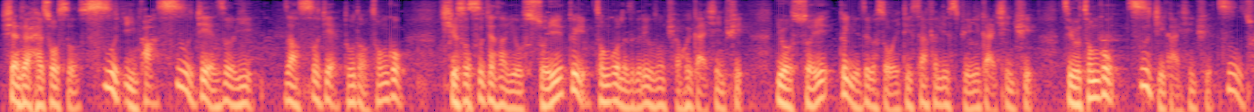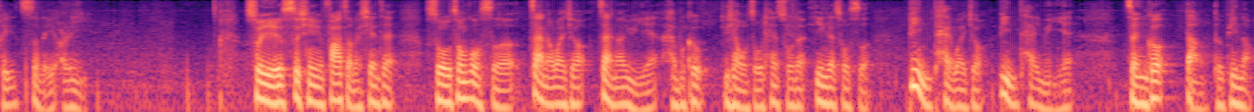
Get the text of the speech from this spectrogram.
现在还说是世引发世界热议。让世界读懂中共。其实世界上有谁对中共的这个六中全会感兴趣？有谁对你这个所谓第三份历史决议感兴趣？只有中共自己感兴趣，自吹自擂而已。所以事情发展到现在，说中共是战狼外交、战狼语言还不够。就像我昨天说的，应该说是病态外交、病态语言。整个党都病了，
